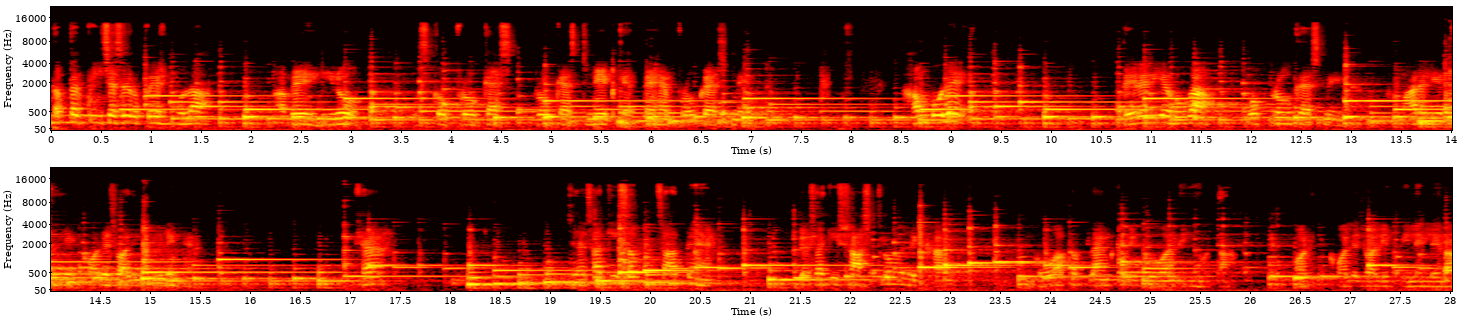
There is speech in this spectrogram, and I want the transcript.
तब तक पीछे से रुपेश बोला, अबे हीरो, इसको प्रोकेस्ट प्रोकेस्टिनेट कहते हैं प्रोकेस्टिनेट हम बोले, तेरे लिए होगा वो प्रोकेस्टिनेट हमारे लिए तो ये कॉलेज वाली फीलिंग है। खैर जैसा कि सब चाहते हैं, जैसा कि शास्त्रों में लिखा है, गोवा का प्लान कभी गोवा नहीं होता। और कॉलेज वाली फीलिंग लेना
